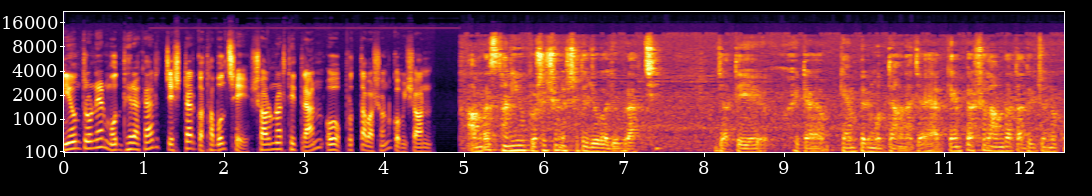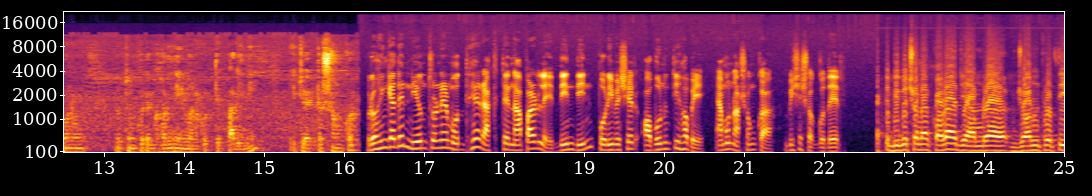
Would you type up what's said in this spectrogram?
নিয়ন্ত্রণের মধ্যে রাখার চেষ্টার কথা বলছে শরণার্থী ত্রাণ ও প্রত্যাবাসন কমিশন। আমরা স্থানীয় প্রশাসনের সাথে যোগাযোগ রাখছি যাতে এটা ক্যাম্পের মধ্যে আনা যায়। আর ক্যাম্পে আসলে আমরা তাদের জন্য কোনো নতুন করে ঘর নির্মাণ করতে পারিনি। এটা একটা সংকট। রোহিঙ্গাদের নিয়ন্ত্রণের মধ্যে রাখতে না পারলে দিন দিন পরিবেশের অবনতি হবে এমন আশঙ্কা বিশেষজ্ঞদের। একটা বিবেচনা করা যে আমরা জন প্রতি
